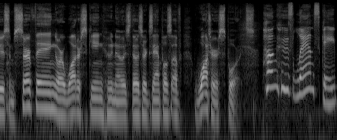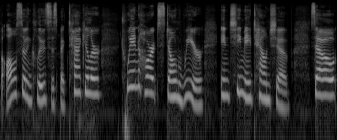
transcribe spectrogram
do some surfing or water skiing. Who knows? Those are examples of water sports. Penghu's landscape also includes the spectacular Twin Heart Stone Weir in Chimei Township. So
